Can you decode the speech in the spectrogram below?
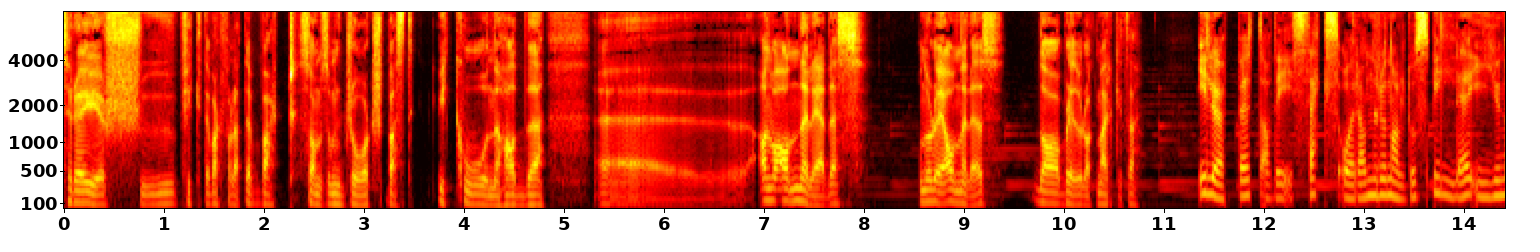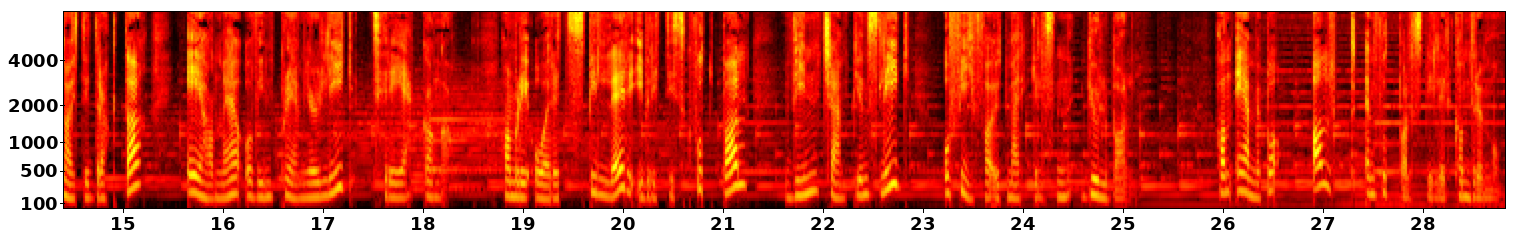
trøye sju, fikk det i hvert fall etter hvert, samme som George Best ikonet hadde. Eh, han var annerledes. Og når du er annerledes, da blir du lagt merke til. I løpet av de seks årene Ronaldo spiller i United-drakta, er han med å vinne Premier League tre ganger. Han blir årets spiller i britisk fotball, vinner Champions League og Fifa-utmerkelsen Gullballen. Han er med på alt en fotballspiller kan drømme om.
